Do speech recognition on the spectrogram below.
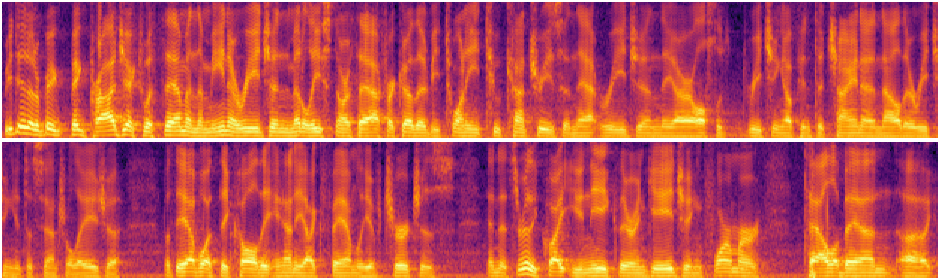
We did a big, big project with them in the MENA region, Middle East, North Africa. There'd be 22 countries in that region. They are also reaching up into China, and now they're reaching into Central Asia. But they have what they call the Antioch family of churches, and it's really quite unique. They're engaging former Taliban, uh,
